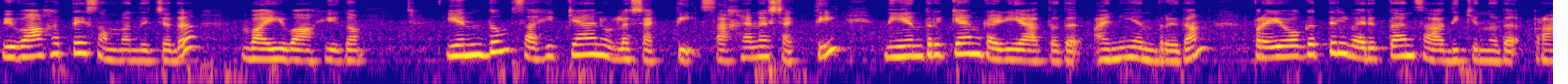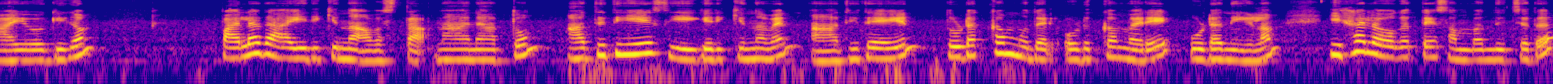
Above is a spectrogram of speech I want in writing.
വിവാഹത്തെ സംബന്ധിച്ചത് വൈവാഹികം. എന്തും സഹിക്കാനുള്ള ശക്തി സഹനശക്തി നിയന്ത്രിക്കാൻ കഴിയാത്തത് അനിയന്ത്രിതം പ്രയോഗത്തിൽ വരുത്താൻ സാധിക്കുന്നത് പ്രായോഗികം പലതായിരിക്കുന്ന അവസ്ഥ. നാനാത്വം അതിഥിയെ സ്വീകരിക്കുന്നവൻ ആതിഥേയൻ. തുടക്കം മുതൽ ഒടുക്കം വരെ ഉടനീളം. ഇഹലോകത്തെ സംബന്ധിച്ചത്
